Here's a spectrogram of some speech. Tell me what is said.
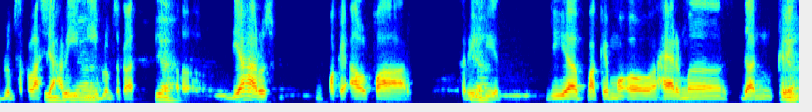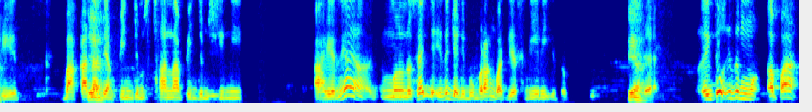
belum sekelas Syahrini, ini, belum sekelas. Yeah. Uh, dia harus pakai Alphard kredit. Yeah. Dia pakai uh, Hermes dan kredit. Yeah. Bahkan yeah. ada yang pinjem sana, pinjem sini. Akhirnya menurut saya itu jadi bumerang buat dia sendiri gitu. Yeah. Itu itu apa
